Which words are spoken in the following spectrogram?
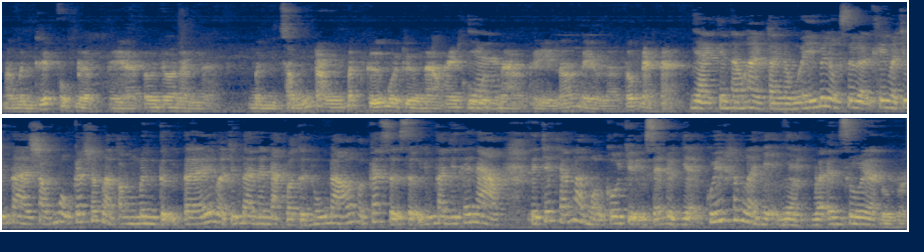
mà mình thuyết phục được thì à, tôi cho rằng mình sống trong bất cứ môi trường nào hay khu Dạ. vực nào thì nó đều là tốt đẹp cả Dạ, Kim Thảo hoàn toàn đồng ý với luật sư là khi mà chúng ta sống một cách rất là văn minh tử tế và chúng ta nên đặt vào tình huống đó và cách xử sự chúng ta như thế nào thì chắc chắn là mọi câu chuyện sẽ được giải quyết rất là nhẹ nhàng và êm xuôi ạ. đúng rồi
